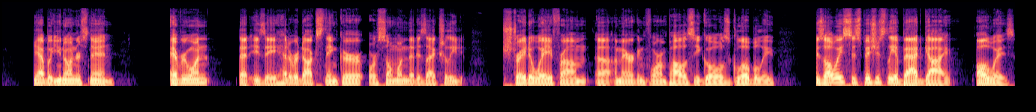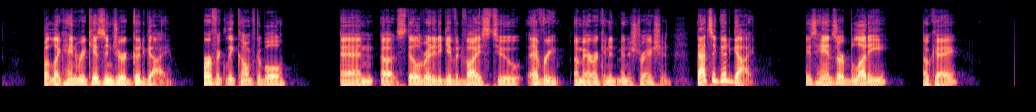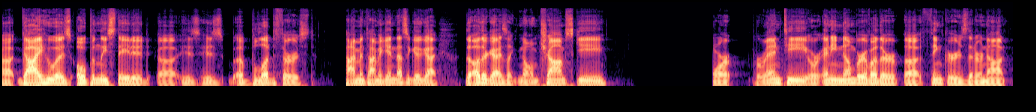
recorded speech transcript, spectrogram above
Yeah, but you don't understand. Everyone that is a heterodox thinker or someone that is actually straight away from uh, American foreign policy goals globally is always suspiciously a bad guy, always. But like Henry Kissinger, good guy, perfectly comfortable and uh, still ready to give advice to every American administration. That's a good guy. His hands are bloody, okay? Uh, guy who has openly stated uh, his his uh, bloodthirst time and time again. That's a good guy. The other guys like Noam Chomsky or Parenti or any number of other uh, thinkers that are not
